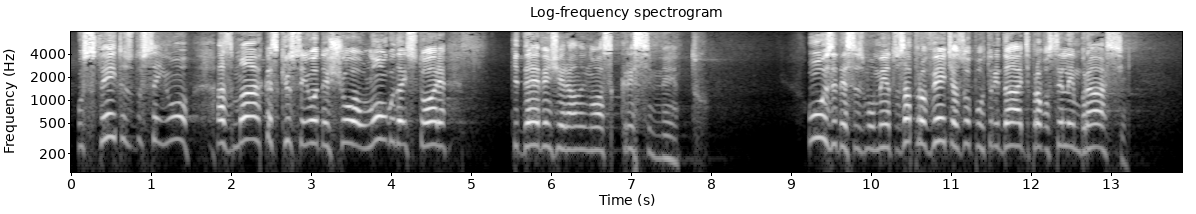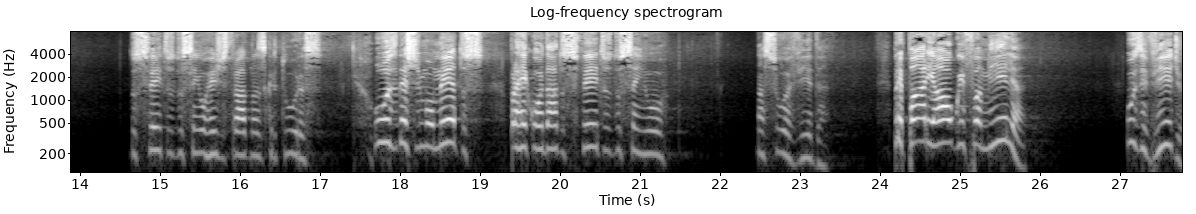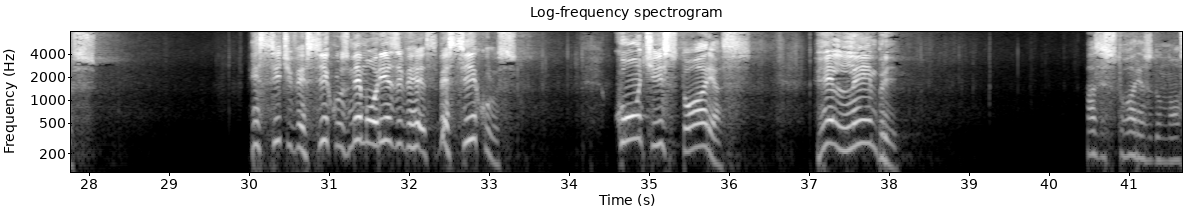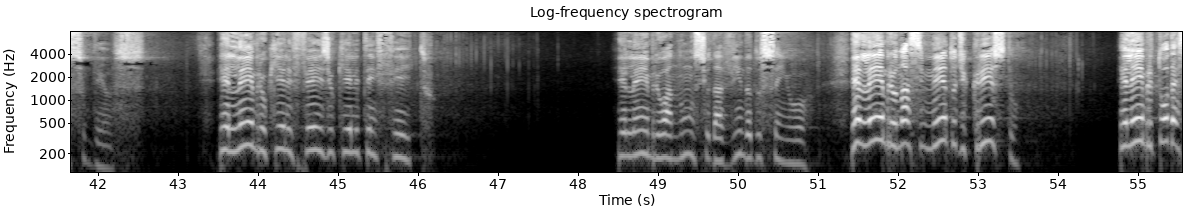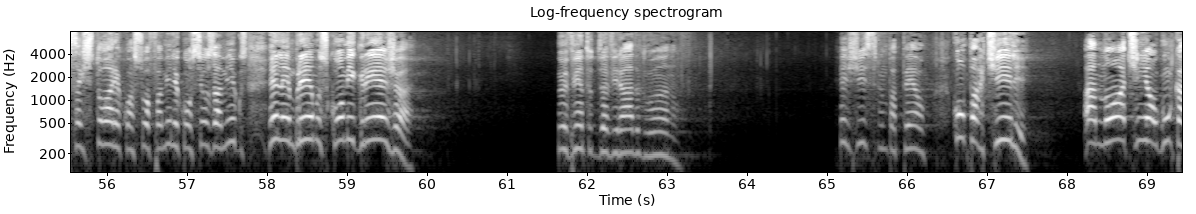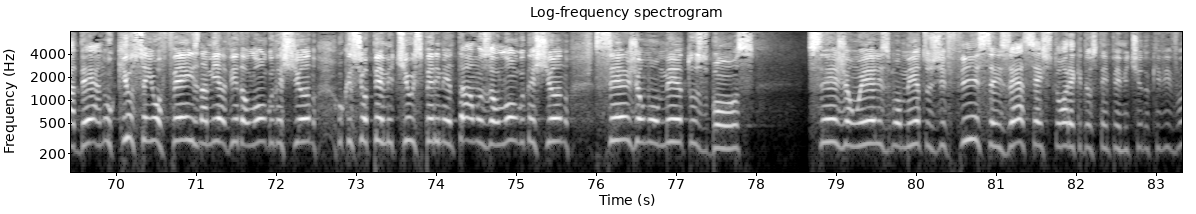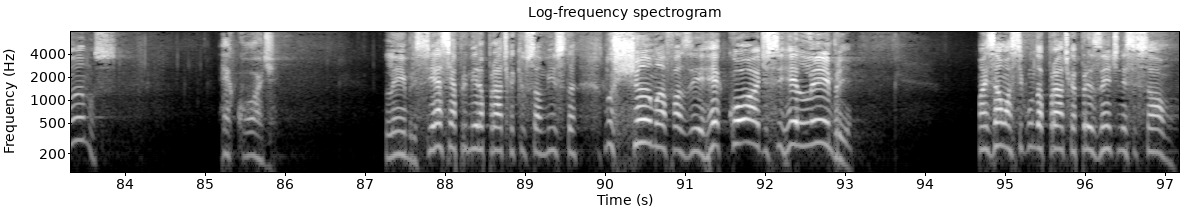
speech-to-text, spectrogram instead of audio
os feitos do Senhor, as marcas que o Senhor deixou ao longo da história que devem gerar em nós crescimento. Use desses momentos, aproveite as oportunidades para você lembrar-se dos feitos do Senhor registrados nas Escrituras. Use destes momentos para recordar dos feitos do Senhor na sua vida. Prepare algo em família. Use vídeos. Recite versículos, memorize versículos. Conte histórias. Relembre as histórias do nosso Deus. Relembre o que ele fez e o que ele tem feito. Relembre o anúncio da vinda do Senhor. Relembre o nascimento de Cristo. Relembre toda essa história com a sua família, com seus amigos. Relembremos como igreja. No evento da virada do ano. Registre no papel. Compartilhe. Anote em algum caderno o que o Senhor fez na minha vida ao longo deste ano, o que o Senhor permitiu experimentarmos ao longo deste ano. Sejam momentos bons, sejam eles momentos difíceis, essa é a história que Deus tem permitido que vivamos. Recorde. Lembre-se, essa é a primeira prática que o salmista nos chama a fazer. Recorde-se, relembre. Mas há uma segunda prática presente nesse salmo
